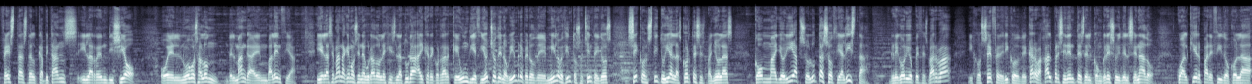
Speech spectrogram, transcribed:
Festas del Capitans y la Rendició, o el nuevo Salón del Manga en Valencia. Y en la semana que hemos inaugurado legislatura hay que recordar que un 18 de noviembre, pero de 1982, se constituían las Cortes Españolas con mayoría absoluta socialista. Gregorio Peces Barba y José Federico de Carvajal, presidentes del Congreso y del Senado. Cualquier parecido con la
